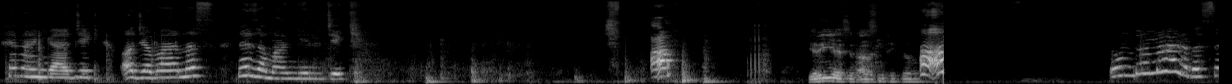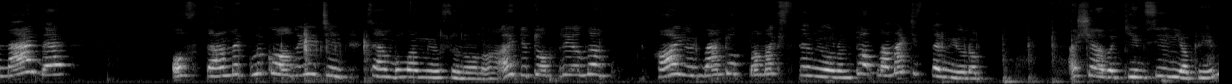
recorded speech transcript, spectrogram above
Hemen gelecek. Acaba nasıl, ne zaman gelecek? Ah, Geri gelsin alsın tekrar. dondurma arabası nerede? Of dağınıklık olduğu için sen bulamıyorsun onu. Haydi toplayalım. Toplamak istemiyorum. Toplamak istemiyorum. Aşağı bakayım sil yapayım.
